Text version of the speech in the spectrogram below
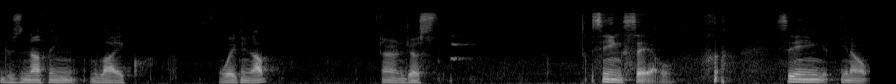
there's nothing like waking up and just seeing sales, seeing you know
